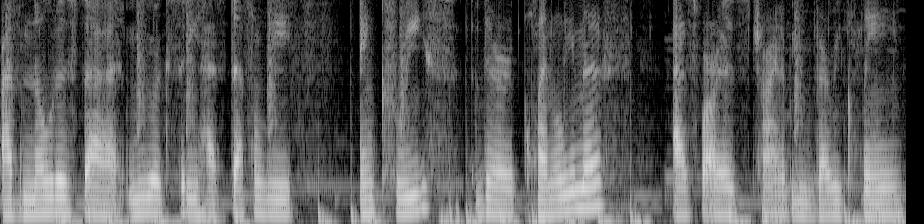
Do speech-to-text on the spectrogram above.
I've noticed that New York City has definitely increased their cleanliness as far as trying to be very clean,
